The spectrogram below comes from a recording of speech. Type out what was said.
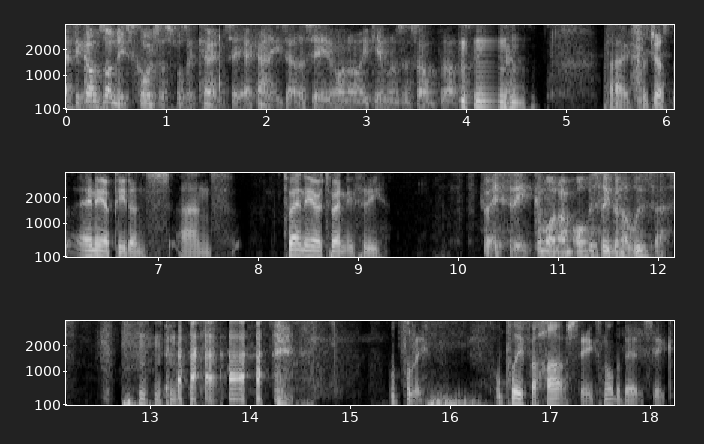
If he comes on and he scores, I suppose it counts. I can't exactly say, oh no, he came on as a sub. That doesn't count. Aye, so just any appearance and twenty or twenty-three. 23. Come on, I'm obviously going to lose this. Hopefully, hopefully for Heart's sake, not the bet's sake.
